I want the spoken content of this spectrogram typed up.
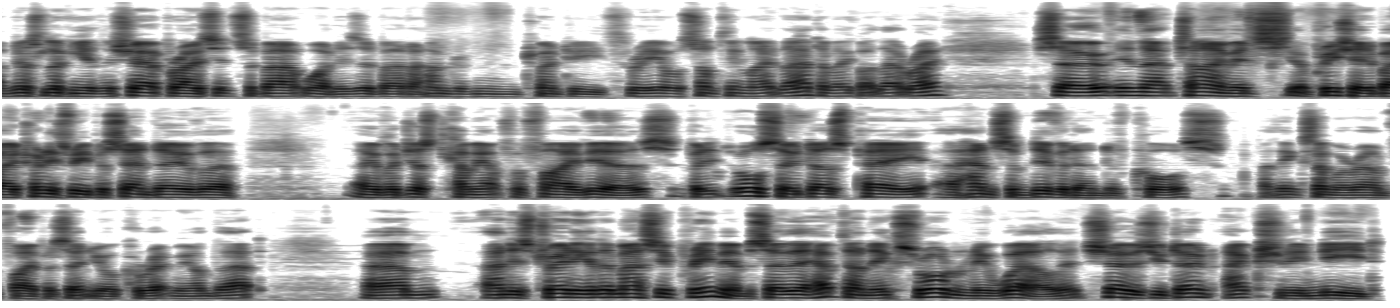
I'm just looking at the share price. It's about what is about 123 or something like that. Have I got that right? So in that time, it's appreciated by 23% over over just coming up for five years. But it also does pay a handsome dividend, of course. I think somewhere around five percent. You'll correct me on that. Um, and it's trading at a massive premium. So they have done extraordinarily well. It shows you don't actually need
